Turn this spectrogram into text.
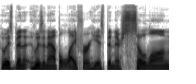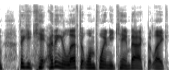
who has been who is an Apple lifer. He has been there so long. I think he came. I think he left at one point and he came back, but like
